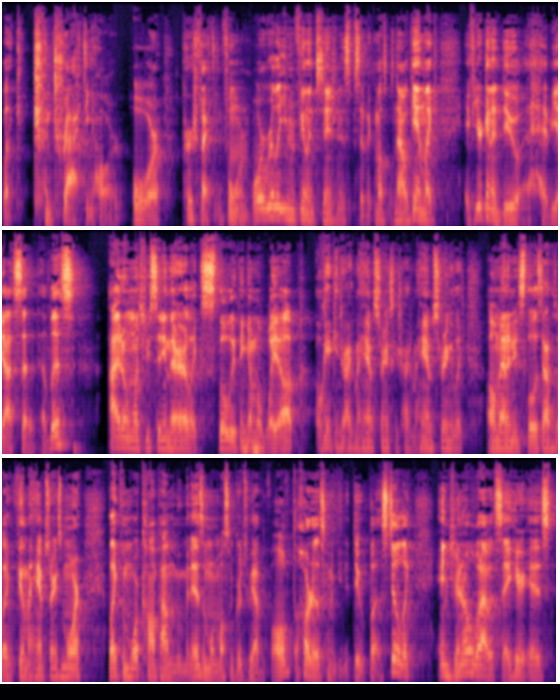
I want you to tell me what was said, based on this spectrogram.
like contracting hard or perfecting form or really even feeling tension in specific muscles. Now, again, like if you're gonna do a heavy ass set of deadlifts, I don't want you sitting there like slowly thinking on the way up, okay, contract my hamstrings, contract my hamstrings, like, oh man, I need to slow this down so I can feel my hamstrings more. Like the more compound the movement is, the more muscle groups we have involved, the harder that's gonna be to do. But still, like in general, what I would say here is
